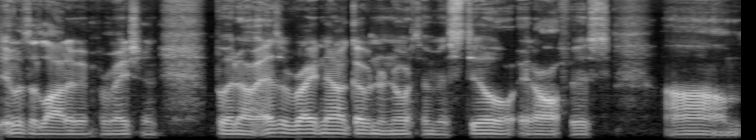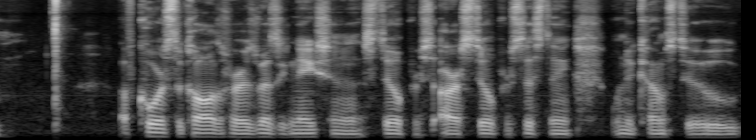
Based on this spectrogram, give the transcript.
it was a lot of information. But uh, as of right now, Governor Northam is still in office. Um, of course, the calls for his resignation still pers- are still persisting when it comes to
